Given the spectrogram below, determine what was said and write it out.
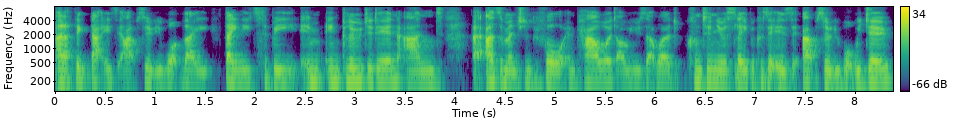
And I think that is absolutely what they they need to be in, included in. And as I mentioned before, empowered. I'll use that word continuously because it is absolutely what we do.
